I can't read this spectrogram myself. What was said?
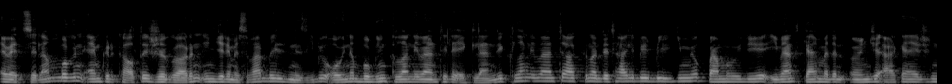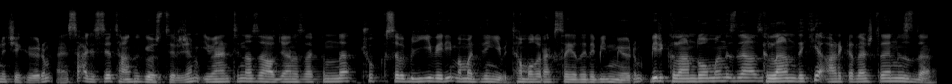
Evet selam. Bugün M46 Jaguar'ın incelemesi var. Bildiğiniz gibi oyuna bugün Klan Eventi ile eklendi. Klan Eventi hakkında detaylı bir bilgim yok. Ben bu videoyu event gelmeden önce erken erişimde çekiyorum. Yani sadece size tankı göstereceğim. Eventi nasıl alacağınız hakkında çok kısa bir bilgi vereyim ama dediğim gibi tam olarak sayıları bilmiyorum. Bir klanda olmanız lazım. Klandaki arkadaşlarınızla t-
